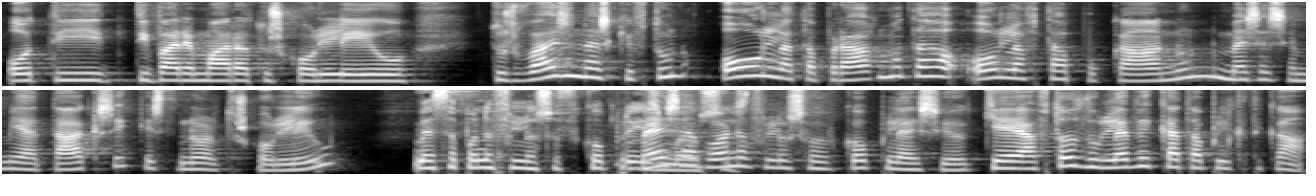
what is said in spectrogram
ότι τη βαρεμάρα του σχολείου τους βάζει να σκεφτούν όλα τα πράγματα, όλα αυτά που κάνουν μέσα σε μια τάξη και στην ώρα του σχολείου. Μέσα από ένα φιλοσοφικό πρίσμα. Μέσα από ένα φιλοσοφικό πλαίσιο. Και αυτό δουλεύει καταπληκτικά.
